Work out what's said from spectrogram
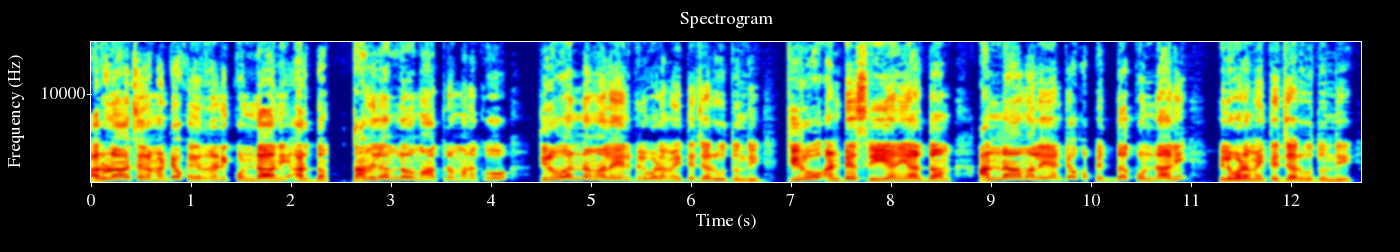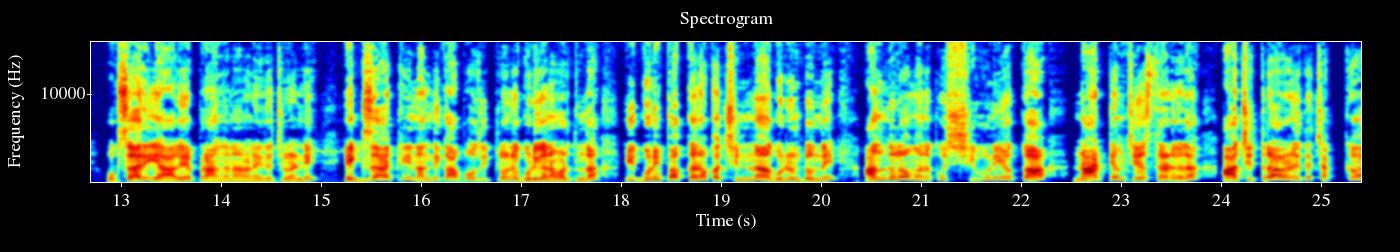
అరుణాచలం అంటే ఒక ఎర్రని కొండ అని అర్థం. తమిళంలో మాత్రం మనకు తిరువన్నమలై అని పిలవడం అయితే జరుగుతుంది. తిరు అంటే శ్రీ అని అర్థం. అన్నామలై అంటే ఒక పెద్ద కొండ అని పిలవడం అయితే జరుగుతుంది. ఒకసారి ఈ ఆలయ ప్రాంగణాలను అయితే చూడండి. ఎగ్జాక్ట్లీ నందికి ఆపోజిట్లోనే గుడి కనబడుతుందా? ఈ గుడి పక్కన ఒక చిన్న గుడి ఉంటుంది. అందులో మనకు శివుని యొక్క నాట్యం చేస్తాడు కదా. ఆ చిత్రాలను అయితే చక్కగా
